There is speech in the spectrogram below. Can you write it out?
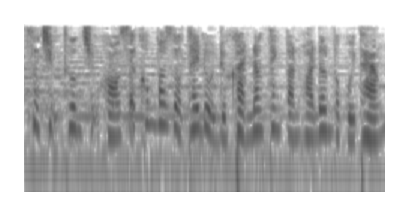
sự chịu thương chịu khó sẽ không bao giờ thay đổi được khả năng thanh toán hóa đơn vào cuối tháng.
